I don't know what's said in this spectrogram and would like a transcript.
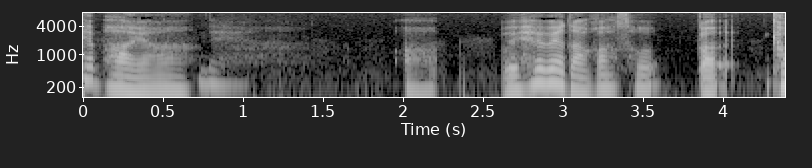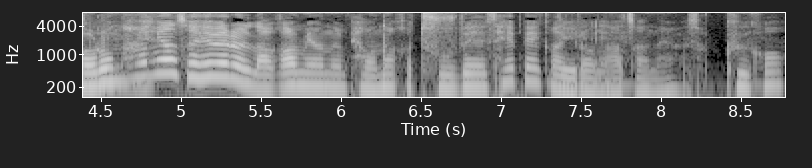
해 봐야 네. 아, 왜 해외 나가서, 그러니까 결혼하면서 해외를 나가면은 변화가 두 배, 세 배가 네. 일어나잖아요. 그래서 그거,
